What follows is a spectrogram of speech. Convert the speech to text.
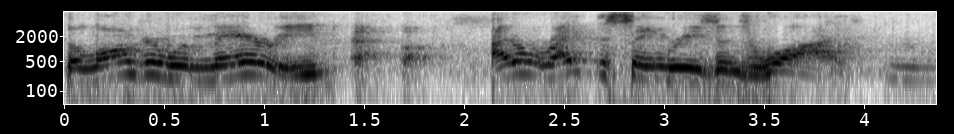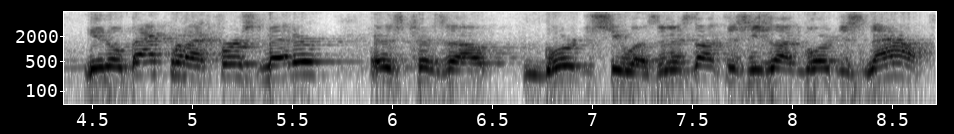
The longer we're married, I don't write the same reasons why. Mm-hmm. You know, back when I first met her, it was because how gorgeous she was. And it's not that she's not gorgeous now.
